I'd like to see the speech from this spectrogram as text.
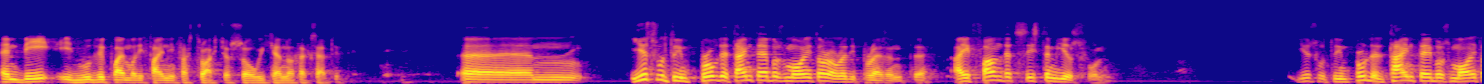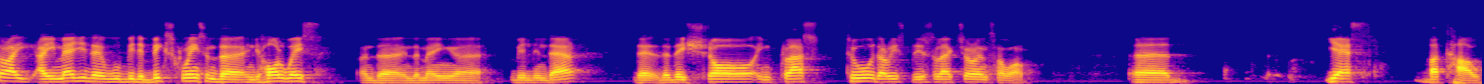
and B, it would require modifying infrastructure, so we cannot accept it. Um, useful to improve the timetables monitor already present. I found that system useful useful to improve the timetables monitor. I, I, imagine there will be the big screens in the, in the hallways and the, in the main uh, building there that, they show in class two there is this lecture and so on. Uh, yes, but how?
